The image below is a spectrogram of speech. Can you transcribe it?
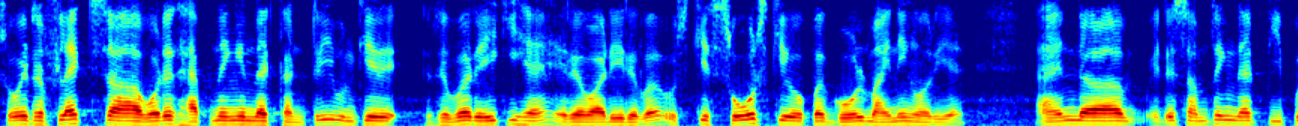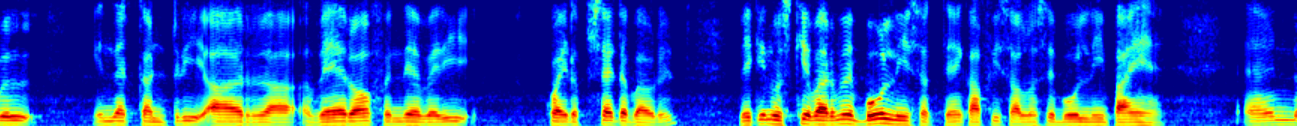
So it reflects what is happening in that country उनके रिवर एक ही है इरेवाड़ी रिवर उसके सोर्स के ऊपर गोल्ड माइनिंग हो रही है। And it is something that people in that country are aware of and they are very quite upset about it लेकिन उसके बारे में बोल नहीं सकते हैं, काफ़ी सालों से बोल नहीं पाए हैं। And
